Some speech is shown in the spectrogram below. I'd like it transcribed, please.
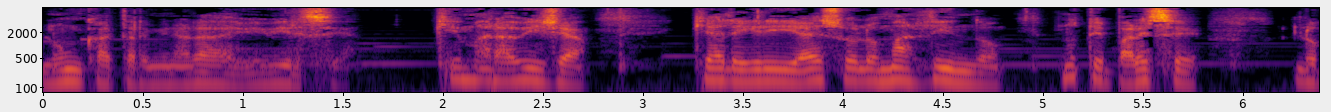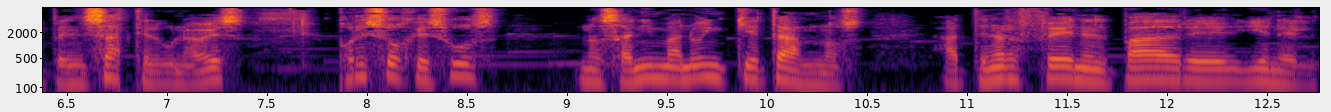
nunca terminará de vivirse. ¡Qué maravilla! ¡Qué alegría! Eso es lo más lindo. ¿No te parece? ¿Lo pensaste alguna vez? Por eso Jesús nos anima a no inquietarnos, a tener fe en el Padre y en Él.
